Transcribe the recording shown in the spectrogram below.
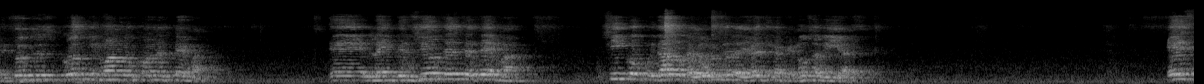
entonces continuando con el tema. Eh, la intención de este tema, cinco cuidados de la úlcera diabética que no sabías es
